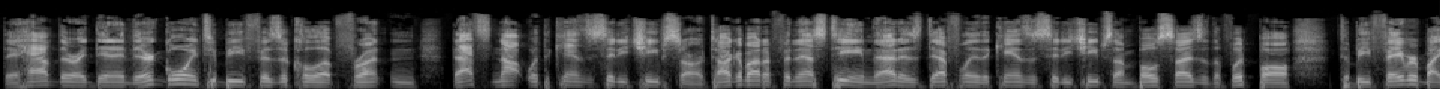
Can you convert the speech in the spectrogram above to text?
They have their identity. They're going to be physical up front, and that's not what the Kansas City Chiefs are. Talk about a finesse team. That is definitely the Kansas City Chiefs on both sides of the football to be favored by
